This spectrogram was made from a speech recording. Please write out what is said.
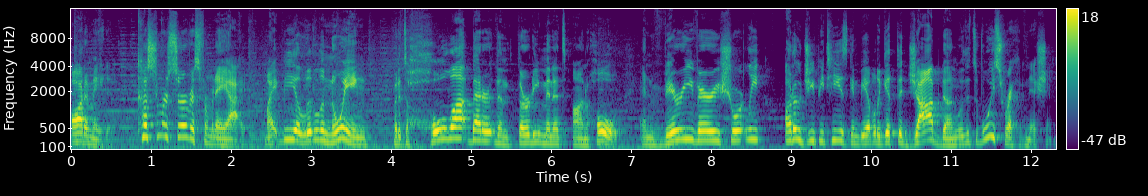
automated. Customer service from an AI might be a little annoying, but it's a whole lot better than 30 minutes on hold. And very, very shortly, AutoGPT is going to be able to get the job done with its voice recognition.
